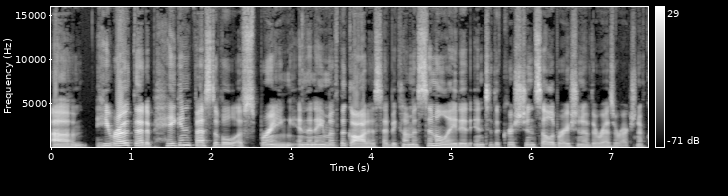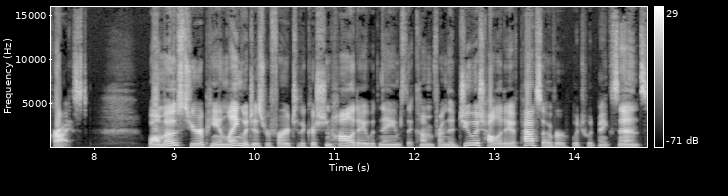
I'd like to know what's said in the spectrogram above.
Um, he wrote that a pagan festival of spring in the name of the goddess had become assimilated into the Christian celebration of the resurrection of Christ. While most European languages refer to the Christian holiday with names that come from the Jewish holiday of Passover, which would make sense,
